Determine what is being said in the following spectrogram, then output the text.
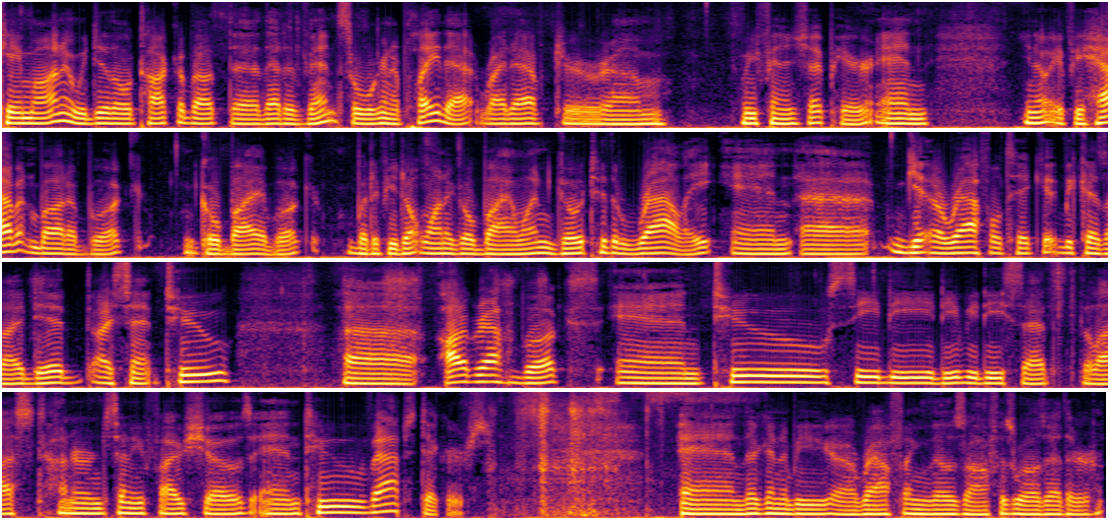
came on and we did a little talk about the, that event. So we're going to play that right after um, we finish up here. And you know, if you haven't bought a book, go buy a book. But if you don't want to go buy one, go to the rally and uh, get a raffle ticket because I did. I sent two uh, autograph books and two CD DVD sets, the last 175 shows, and two VAP stickers and they're going to be uh, raffling those off as well as other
